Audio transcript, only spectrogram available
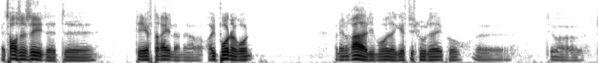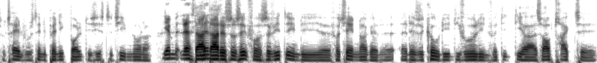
jeg tror sådan set, at øh, det er efter reglerne, og, og i bund og grund, og den rædelige måde, AGF de sluttede af på. Øh, det var totalt fuldstændig panikbold de sidste 10 minutter. Jamen, lad os, Der, lad os, der er det sådan set for så vidt egentlig øh, fortjent nok, at, at FCK de, de får udlignet, for de, de har altså optræk til,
